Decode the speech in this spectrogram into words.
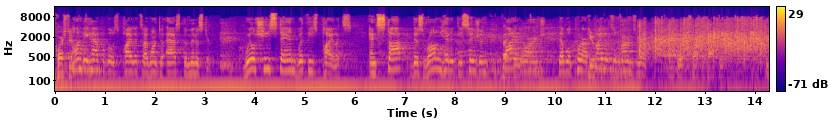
question. On behalf of those pilots, I want to ask the minister, will she stand with these pilots and stop this wrong-headed decision by you. Ornge that will put our pilots in harm's way? Thank you. Stop the clock, please. Be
